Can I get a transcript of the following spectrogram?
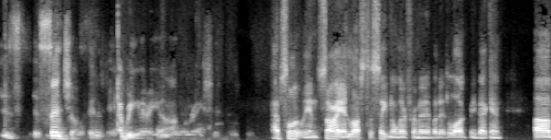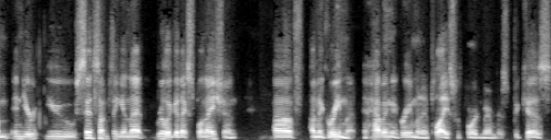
is essential in every area of operation. Absolutely. And sorry, I lost the signal there for a minute, but it logged me back in. Um, and you you said something in that really good explanation of an agreement and having agreement in place with board members because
